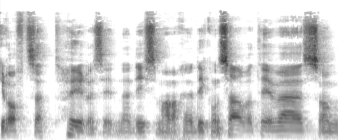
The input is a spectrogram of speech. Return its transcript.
grovt sett høyresiden er de som har vært de konservative, som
